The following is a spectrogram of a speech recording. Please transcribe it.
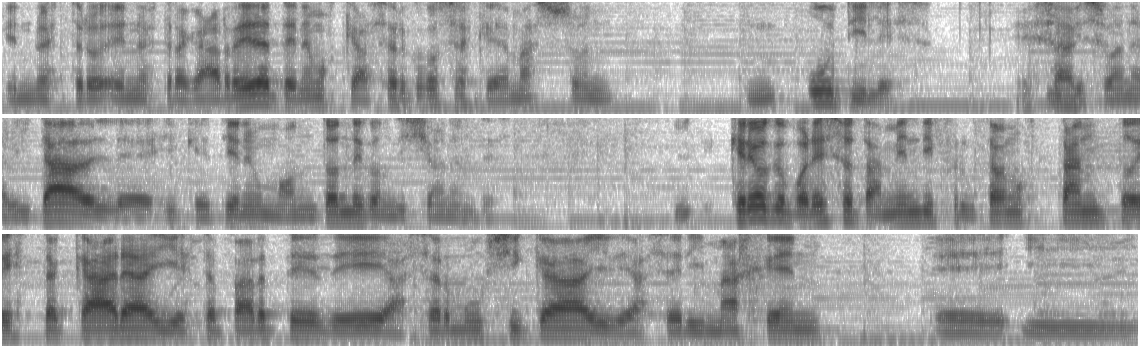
en, nuestro, en nuestra carrera tenemos que hacer cosas que además son útiles, que son habitables y que tienen un montón de condicionantes. Creo que por eso también disfrutamos tanto esta cara y esta parte de hacer música y de hacer imagen eh, y,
